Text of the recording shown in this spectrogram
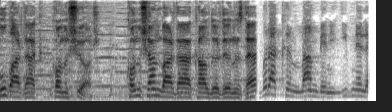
Bu bardak konuşuyor. Konuşan bardağı kaldırdığınızda Bırakın lan beni ibneler.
